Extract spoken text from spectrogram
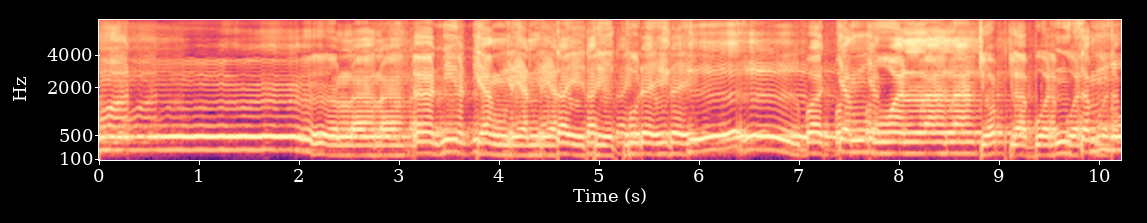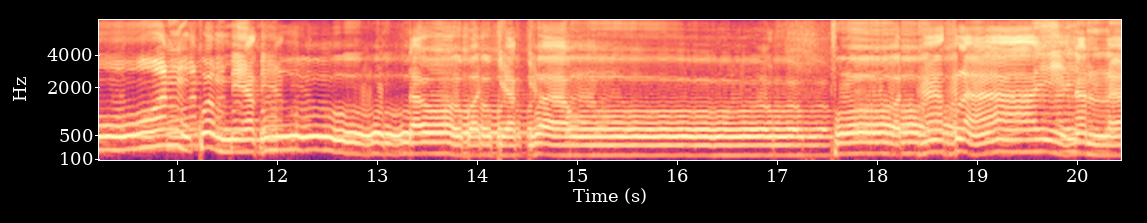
นละอันนี้จังเรียนใจถือผู้ใดคือบ่จังมวนละจบกระบวนสำนวนความแมกลู เต้าบ่จักว่าวโพดหักหลายนั่นละ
